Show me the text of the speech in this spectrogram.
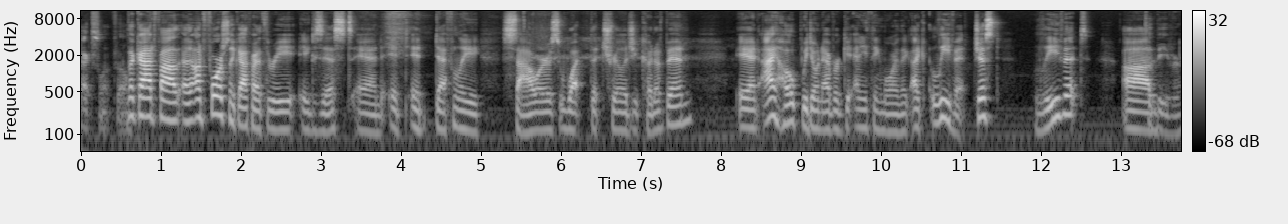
Excellent film. The Godfather. uh, Unfortunately, Godfather Three exists, and it it definitely sours what the trilogy could have been. And I hope we don't ever get anything more. Like, like leave it. Just leave it. to Um, Beaver.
